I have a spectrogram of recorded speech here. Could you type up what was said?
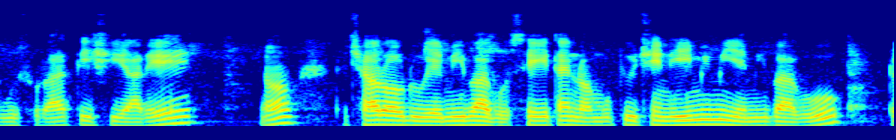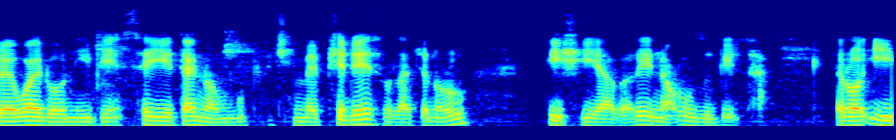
ဘူးဆိုတာသိရှိရတယ်နော်တခြားတော့သူရဲ့မိဘကိုဆေးတိုင်းတော်မူပြုခြင်းဒီမိမိရဲ့မိဘကိုတွယ်ဝိုက်တော်နီးဖြင့်ဆေးတိုင်းတော်မူပြုခြင်းပဲဖြစ်တယ်ဆိုတာကျွန်တော်တို့သိရှိရပါတယ်နော်ဥဇုဘိလာအဲ့တော့ဤ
